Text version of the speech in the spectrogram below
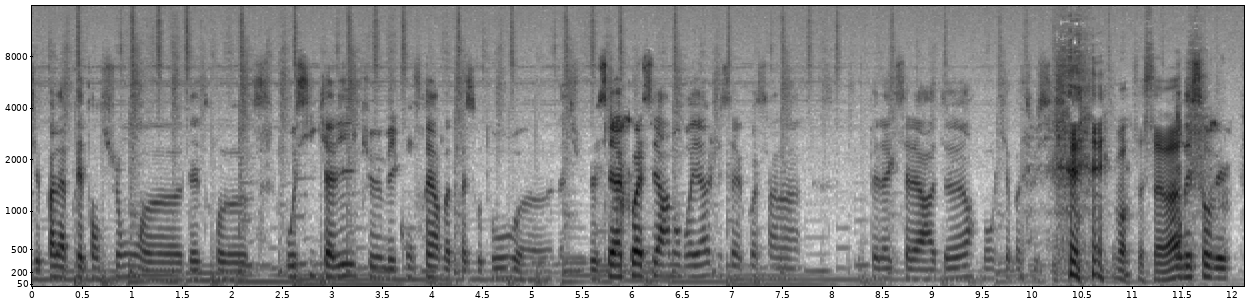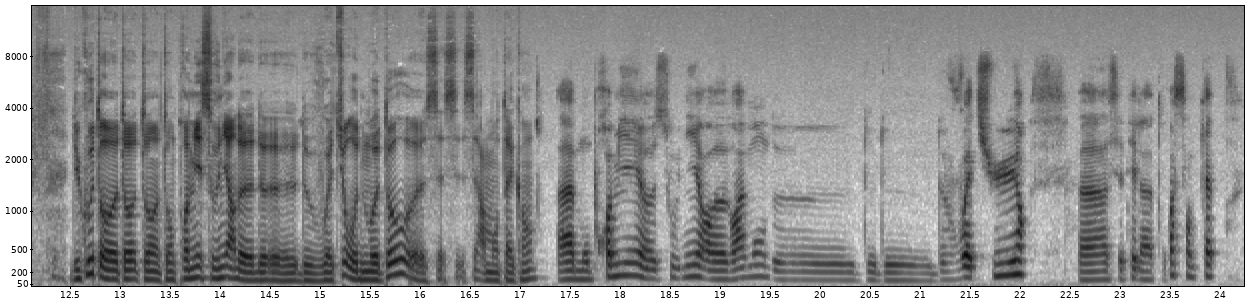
j'ai pas la prétention euh, d'être euh, aussi calé que mes confrères de la presse auto là-dessus. Je sais à quoi sert un embrayage, je sais à quoi sert un, pédale accélérateur, donc il n'y a pas de souci. bon, ça, ça va. On est sauvé. Du coup, ton, ton, ton, premier souvenir de, de, voiture ou de moto, ça, remonte à quand? Ah, Mon premier souvenir vraiment de, de voiture, c'était la 304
